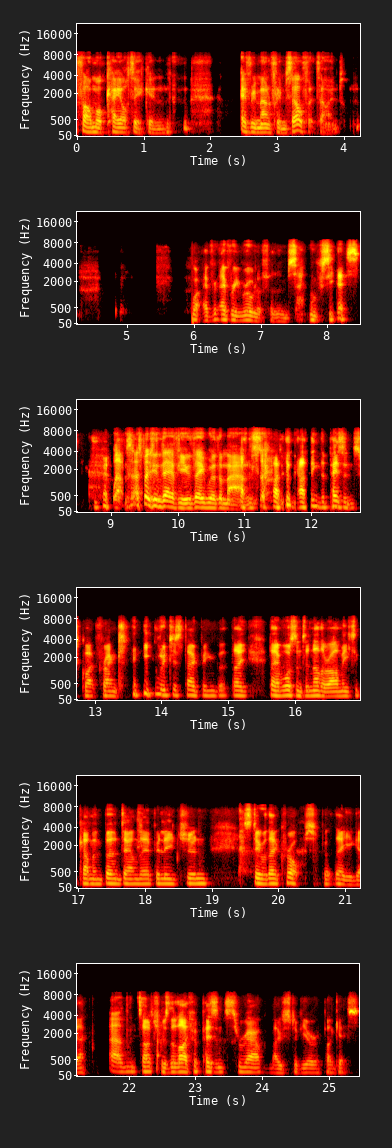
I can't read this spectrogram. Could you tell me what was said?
far more chaotic and every man for himself at times. Well, every every ruler for themselves, yes. Well, I suppose in their view, they were the man. I think, I think, I think the peasants, quite frankly, were just hoping that they there wasn't another army to come and burn down their village and steal their crops. But there you go. Um, Such was the life of peasants throughout most of Europe, I guess.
